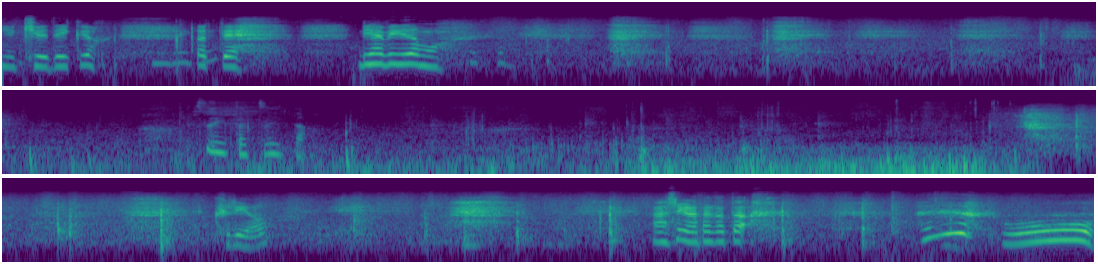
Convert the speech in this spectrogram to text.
いや急で行くよだってリハビリだもん。着いた着いた。来るよ。足がガタガタふうおおお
